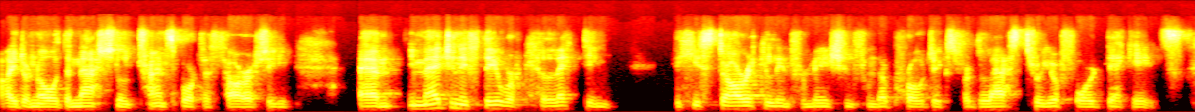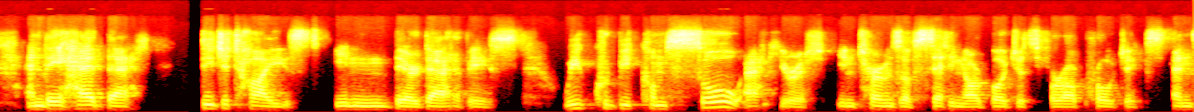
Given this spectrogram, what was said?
I don't know, the National Transport Authority. Um, imagine if they were collecting the historical information from their projects for the last three or four decades, and they had that digitized in their database. We could become so accurate in terms of setting our budgets for our projects and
